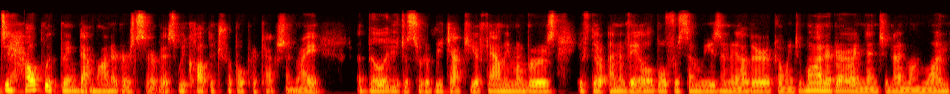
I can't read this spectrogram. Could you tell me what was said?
to help with bring that monitor service we call it the triple protection right ability to sort of reach out to your family members if they're unavailable for some reason or other, going to monitor and then to 911.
